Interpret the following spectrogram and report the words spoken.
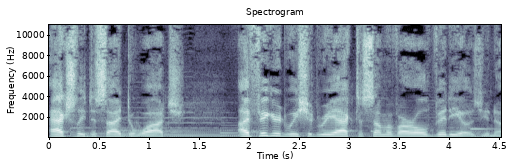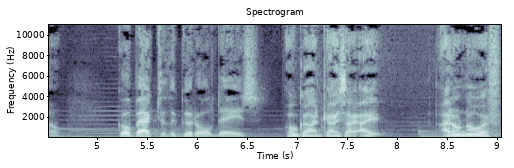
actually decide to watch, I figured we should react to some of our old videos, you know. Go back to the good old days. Oh God, guys, I I, I don't know if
